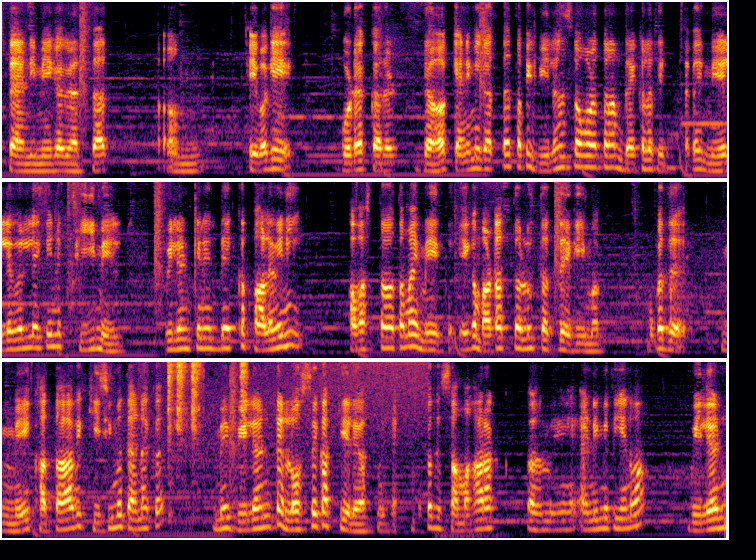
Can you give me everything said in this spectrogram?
ස්ටෑනි මේක ගත්තත් ඒ වගේ ගොඩක් කර ඩක් කැනිම ගත්ත අපි විලන්ස් ඕන තරම් දැකල ති හැයි මේ ලෙවල්ල එකන්න ෆීමේල් විලන් කෙනෙක් දැක්ක පලවෙනි අවස්ථාව තමයි මේක. ඒක මටත් අලුත් අත්දැකීමක්. මොකද මේ කතාව කිසිම තැනක මේ විලන්ට ලොස්ස එකක් කියලයක් මොකද සමහරක් මේ ඇනිමි තියෙනවා විලන්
